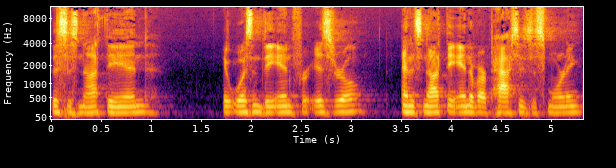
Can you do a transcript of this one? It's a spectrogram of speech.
This is not the end. It wasn't the end for Israel, and it's not the end of our passage this morning.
